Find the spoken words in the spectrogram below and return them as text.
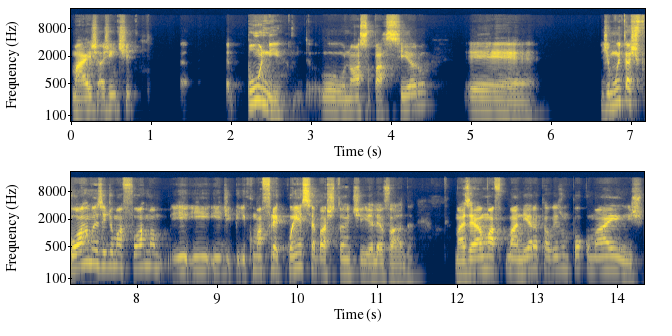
Mas a gente pune o nosso parceiro é, de muitas formas e de uma forma e, e, e, com uma frequência bastante elevada. Mas é uma maneira talvez um pouco mais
